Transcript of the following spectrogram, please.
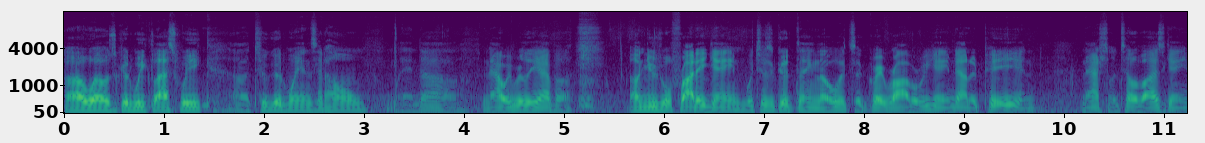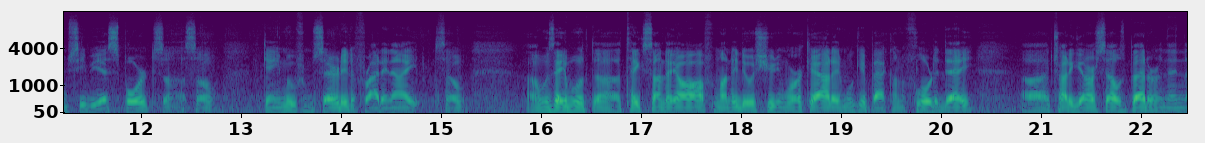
Uh, well, it was a good week last week. Uh, two good wins at home, and uh, now we really have a unusual Friday game, which is a good thing though. It's a great rivalry game down at Peay and nationally televised game, CBS Sports. Uh, so, game moved from Saturday to Friday night. So, I was able to uh, take Sunday off, Monday do a shooting workout, and we'll get back on the floor today. Uh, try to get ourselves better, and then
